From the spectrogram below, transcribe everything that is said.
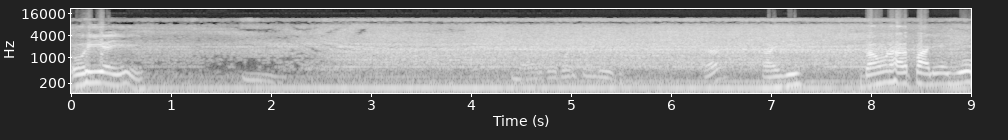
ਉਹੀ ਆ ਜੀ। ਹੈ। ਹਾਂਜੀ। ਬਾ ਹੁਣ ਹਲ ਪਾ ਲਿਆਈਏ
